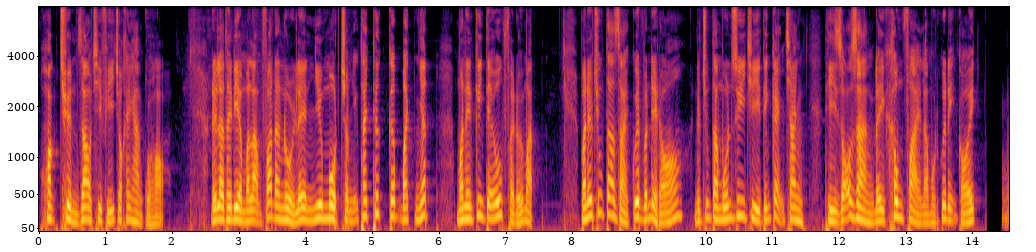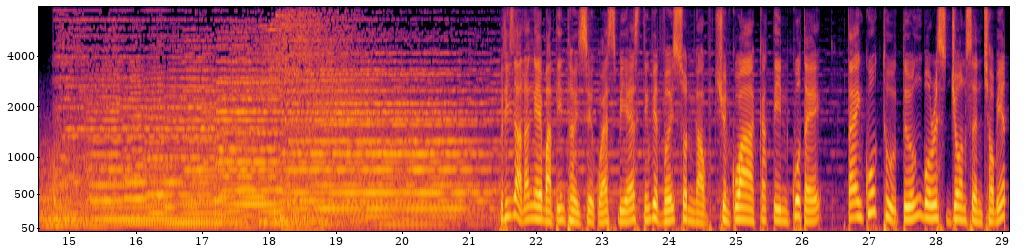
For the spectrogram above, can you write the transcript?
hoặc chuyển giao chi phí cho khách hàng của họ. Đây là thời điểm mà lạm phát đang nổi lên như một trong những thách thức cấp bách nhất mà nền kinh tế Úc phải đối mặt. Và nếu chúng ta giải quyết vấn đề đó, nếu chúng ta muốn duy trì tính cạnh tranh thì rõ ràng đây không phải là một quyết định có ích. Quý thính giả đang nghe bản tin thời sự của SBS tiếng Việt với Xuân Ngọc truyền qua các tin quốc tế. Tại Anh Quốc, Thủ tướng Boris Johnson cho biết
